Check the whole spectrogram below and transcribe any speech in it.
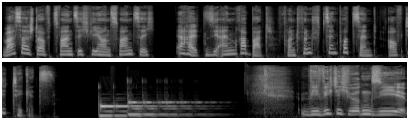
Wasserstoff 2024 erhalten Sie einen Rabatt von 15% auf die Tickets. Wie wichtig würden Sie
